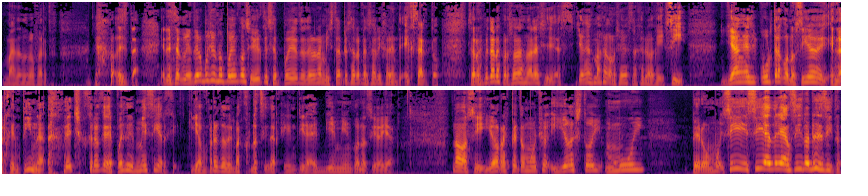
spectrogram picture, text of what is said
mandando ofertas. Ahí está. En esta coyuntura muchos no pueden concebir que se puede tener una amistad a pesar de pensar diferente. Exacto. Se respeta a las personas, no las ideas. Jan es más reconocido en extranjero aquí. Sí. Jan es ultra conocido en, Argentina. De hecho, creo que después de Messi, Gianfranco es el más conocido en Argentina. Es bien, bien conocido allá. No, sí, yo respeto mucho y yo estoy muy pero muy... Sí, sí, Adrián, sí lo necesito.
